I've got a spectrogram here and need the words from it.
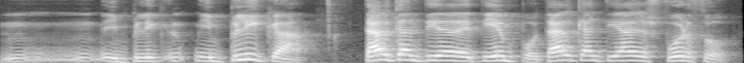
mm, implica, tal cantidad de tiempo, tal cantidad de esfuerzo,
